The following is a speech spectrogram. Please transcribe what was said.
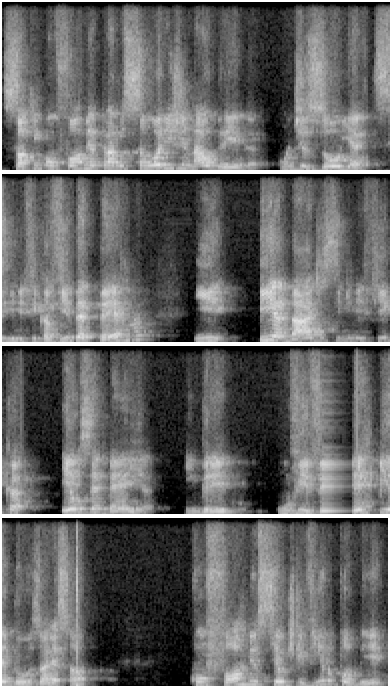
só que conforme a tradução original grega, onde Zoia significa vida eterna e piedade significa eusebeia, em grego, um viver piedoso. Olha só. Conforme o seu divino poder,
